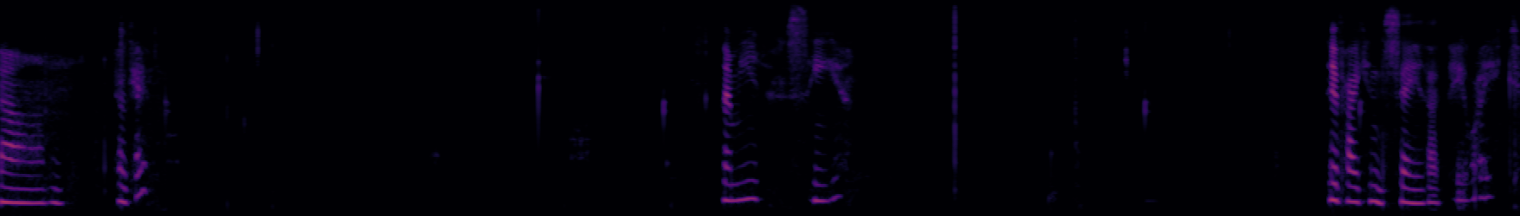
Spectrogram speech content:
Um, okay. Let me see if I can say that they like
